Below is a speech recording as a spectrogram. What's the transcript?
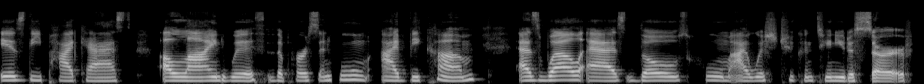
is the podcast aligned with the person whom I've become, as well as those whom I wish to continue to serve.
